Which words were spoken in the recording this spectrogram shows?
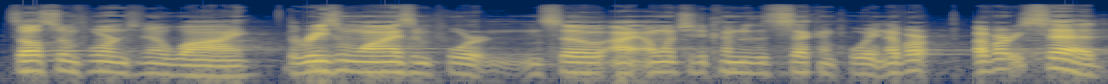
It's also important to know why. The reason why is important. And so I, I want you to come to the second point. And I've, I've already said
